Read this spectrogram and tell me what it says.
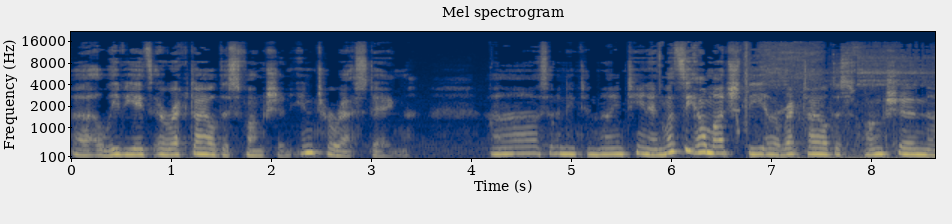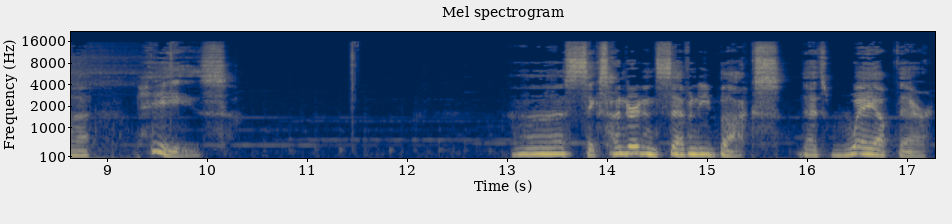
uh, alleviates erectile dysfunction. Interesting. Uh, 17 to 19. And let's see how much the erectile dysfunction uh, pays. Uh, 670 bucks. That's way up there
